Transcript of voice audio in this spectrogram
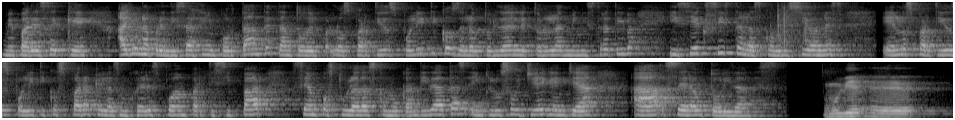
Me parece que hay un aprendizaje importante tanto de los partidos políticos, de la autoridad electoral administrativa y si existen las condiciones en los partidos políticos para que las mujeres puedan participar, sean postuladas como candidatas e incluso lleguen ya a ser autoridades. Muy bien, eh,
